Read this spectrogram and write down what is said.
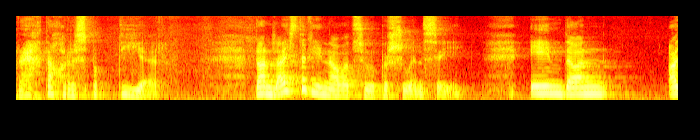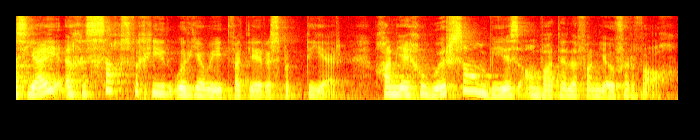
regtig respekteer, dan luister jy na wat so 'n persoon sê. En dan as jy 'n gesagsfiguur oor jou het wat jy respekteer, gaan jy gehoorsaam wees aan wat hulle van jou verwag.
